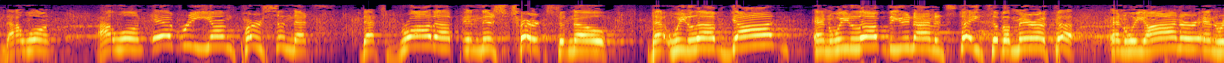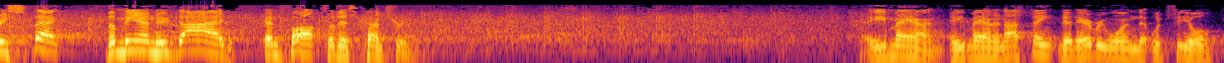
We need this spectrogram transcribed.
And I want, I want every young person that's, that's brought up in this church to know that we love God and we love the United States of America and we honor and respect the men who died and fought for this country. Amen. Amen. And I think that everyone that would feel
